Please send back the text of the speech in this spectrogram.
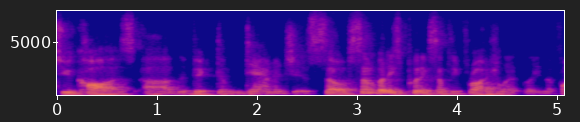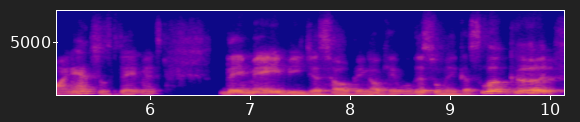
to cause uh, the victim damages. So if somebody's putting something fraudulently in the financial statements, they may be just hoping, okay, well, this will make us look good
